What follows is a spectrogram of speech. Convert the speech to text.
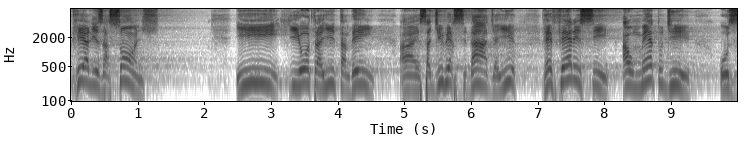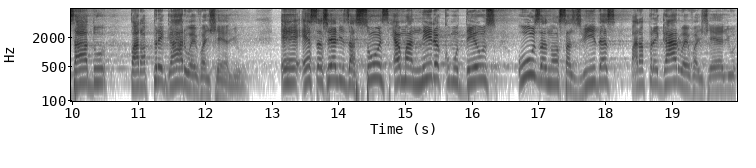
realizações, e que outra aí também, essa diversidade aí, refere-se ao método usado para pregar o Evangelho. É, essas realizações é a maneira como Deus usa nossas vidas para pregar o Evangelho.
